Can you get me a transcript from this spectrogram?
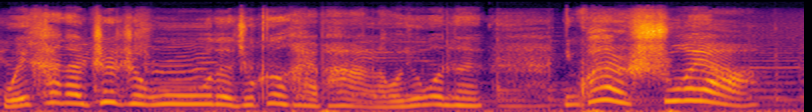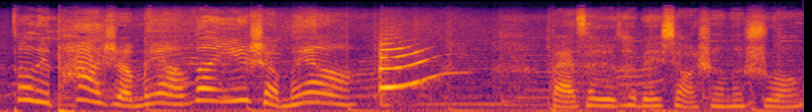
我一看他支支吾吾的，就更害怕了。我就问他，你快点说呀，到底怕什么呀？万一什么呀？白菜就特别小声的说，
